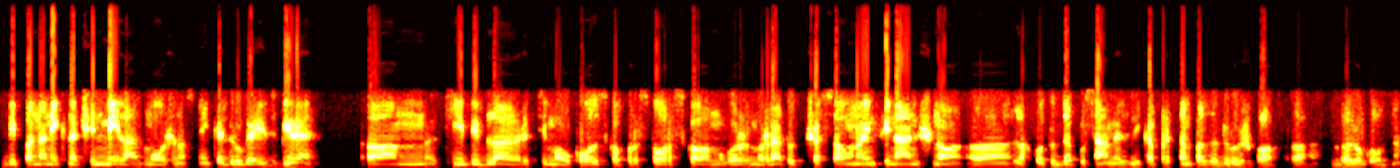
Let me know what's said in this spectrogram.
bi pa na nek način imela možnost neke druge izbire, um, ki bi bila recimo okoljsko, prostorsko, morda tudi časovno in finančno, uh, lahko tudi za posameznika, predvsem pa za družbo uh, bolj ugodna.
